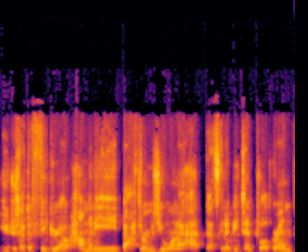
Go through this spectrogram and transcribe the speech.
you just have to figure out how many bathrooms you want to add. That's going to be 10, 12 grand.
